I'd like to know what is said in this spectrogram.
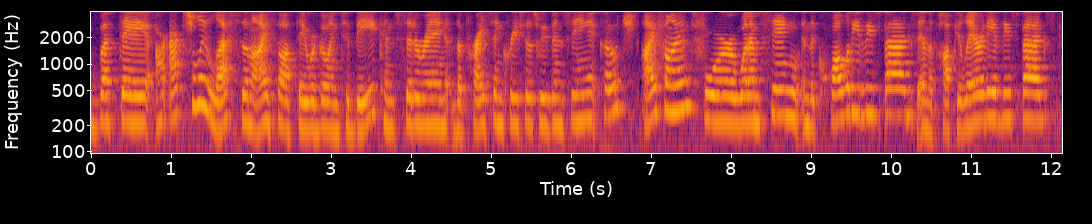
but they are actually less than I thought they were going to be considering the price increases we've been seeing at Coach. I find for what I'm seeing in the quality of these bags and the popularity of these bags,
